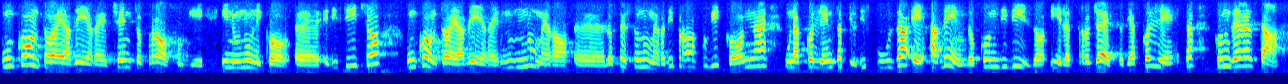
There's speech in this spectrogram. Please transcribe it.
Un conto è avere 100 profughi in un unico eh, edificio, un conto è avere numero, eh, lo stesso numero di profughi con un'accoglienza più diffusa e avendo condiviso il progetto di accoglienza con le realtà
